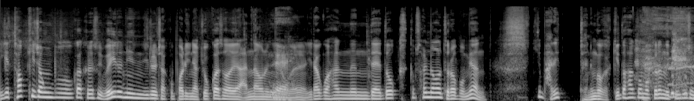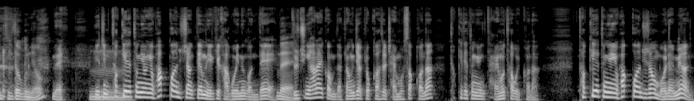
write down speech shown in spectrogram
이게 터키 정부가 그래서 왜 이런 일을 자꾸 벌이냐 교과서에 안 나오는 네. 내용을 이라고 하는데도 가끔 설명을 들어보면 이게 말이 되는 것 같기도 하고 뭐 그런 느낌도 좀 들더군요. 네. 이게 지금 음. 터키 대통령의 확고한 주장 때문에 이렇게 가고 있는 건데 네. 둘 중에 하나일 겁니다. 경제학 교과서를 잘못 썼거나 터키 대통령이 잘못하고 있거나 터키 대통령의 확고한 주장은 뭐냐면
